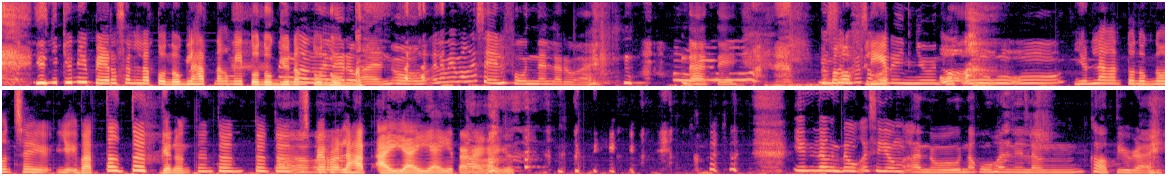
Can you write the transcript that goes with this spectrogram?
Yun yung universal na tunog. Lahat ng may tunog, yun ang mga tunog. laruan, oo. Alam mo yung mga cellphone na laruan dati? Yung mga flip. rin yun, Oo, oo. oo. Yun lang ang tunog nun. Sa yung iba, tut, tut, tun, tun, tun. Oo, Tas pero lahat ay, ay, ay talaga yun. Yun lang daw kasi yung ano, nakuha nilang copyright.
